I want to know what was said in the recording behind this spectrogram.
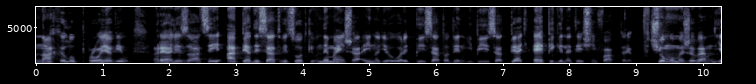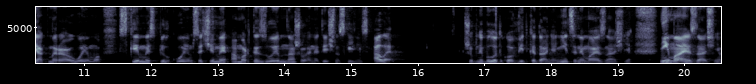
нахилу, проявів, реалізації, а 50% не менше, а іноді говорять 51 і 55 епігенетичні фактори. В чому ми живемо, як ми реагуємо, з ким ми спілкуємося, чи ми амортизуємо нашу генетичну схильність. Але щоб не було такого відкидання. Ні, це не має значення. Ні, має значення.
